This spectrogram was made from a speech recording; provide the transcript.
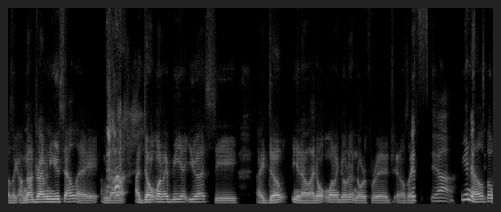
I was like, I'm not driving to UCLA. I'm not, I don't want to be at USC. I don't, you know, I don't want to go to Northridge. And I was like, it's, yeah. you know, it's- the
